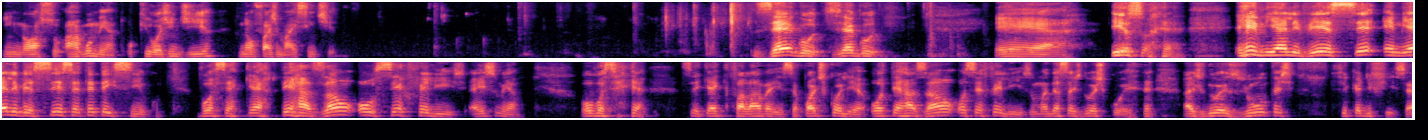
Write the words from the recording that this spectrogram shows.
em nosso argumento, o que hoje em dia não faz mais sentido. Zé Good, Zé Good. É, isso, MLVC, MLVC 75. Você quer ter razão ou ser feliz? É isso mesmo. Ou você, você quer que falava isso? Você pode escolher ou ter razão ou ser feliz. Uma dessas duas coisas. As duas juntas fica difícil.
